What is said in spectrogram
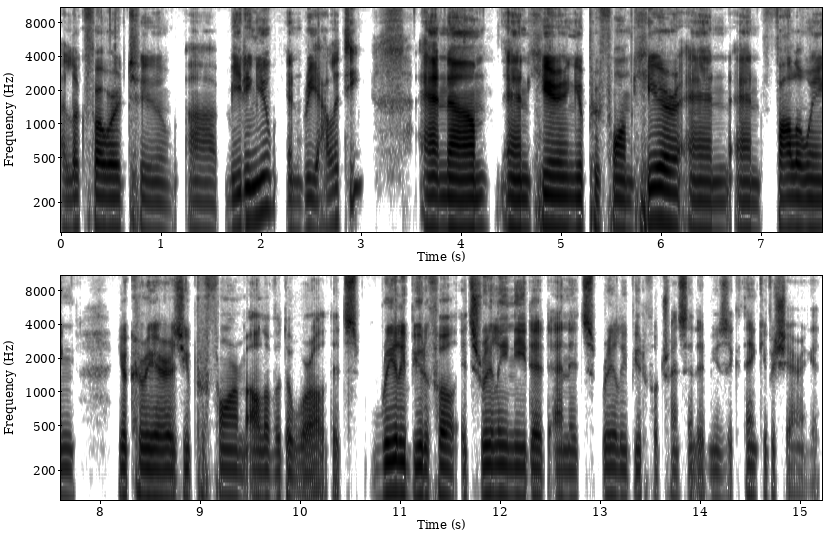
I look forward to uh, meeting you in reality, and um, and hearing you performed here, and and following your career as you perform all over the world. It's really beautiful. It's really needed, and it's really beautiful transcendent music. Thank you for sharing it.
